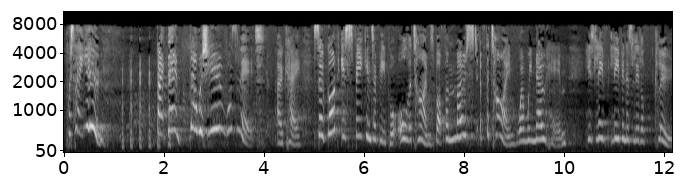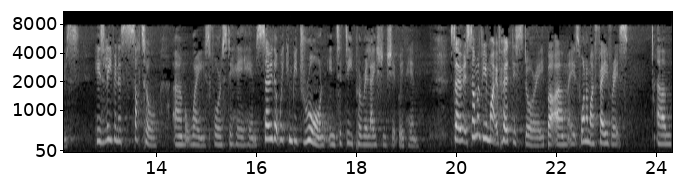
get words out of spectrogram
Was that you? Back then, that was you, wasn't it? Okay. So God is speaking to people all the times, but for most of the time, when we know Him, He's leave, leaving us little clues. He's leaving us subtle um, ways for us to hear Him, so that we can be drawn into deeper relationship with Him. So some of you might have heard this story, but um, it's one of my favourites. Um,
